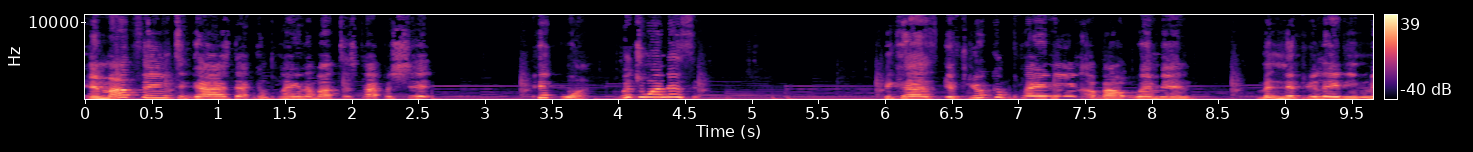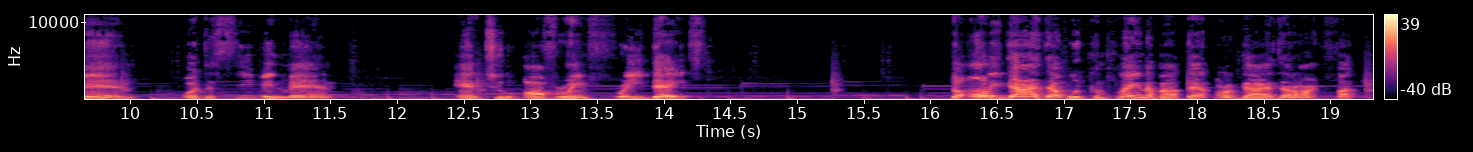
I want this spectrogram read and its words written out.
And my thing to guys that complain about this type of shit Pick one. Which one is it? Because if you're complaining about women manipulating men or deceiving men into offering free dates, the only guys that would complain about that are guys that aren't fucking.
